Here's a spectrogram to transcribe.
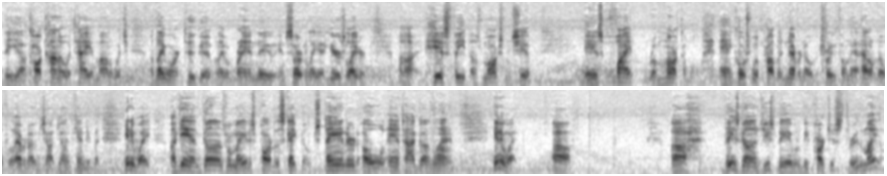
the uh, Carcano Italian model, which uh, they weren't too good when they were brand new, and certainly uh, years later, uh, his feat of marksmanship is quite remarkable. And of course, we'll probably never know the truth on that. I don't know if we'll ever know who shot John Kennedy. But anyway, again, guns were made as part of the scapegoat, standard old anti-gun line. Anyway, uh, uh, these guns used to be able to be purchased through the mail.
